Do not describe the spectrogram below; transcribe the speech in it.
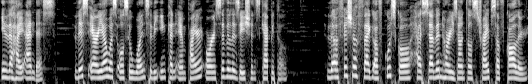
in the high Andes. This area was also once the Incan Empire or civilization's capital. The official flag of Cusco has seven horizontal stripes of color,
